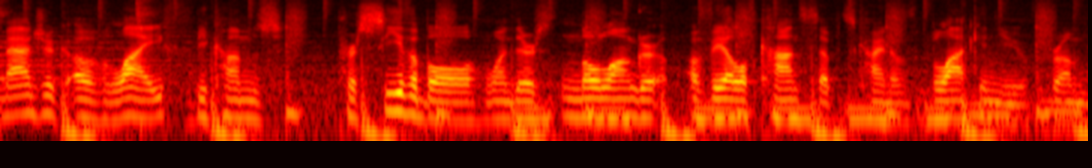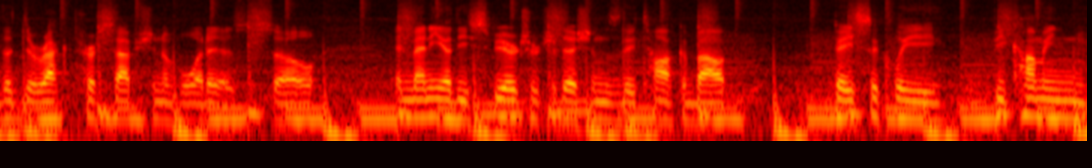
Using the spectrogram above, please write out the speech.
The magic of life becomes perceivable when there's no longer a veil of concepts kind of blocking you from the direct perception of what is. So in many of these spiritual traditions, they talk about basically becoming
